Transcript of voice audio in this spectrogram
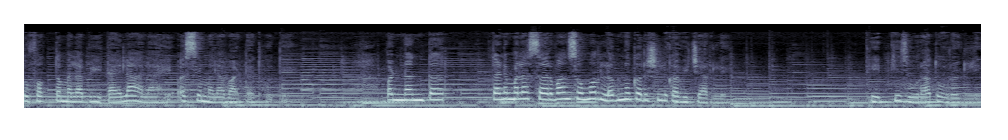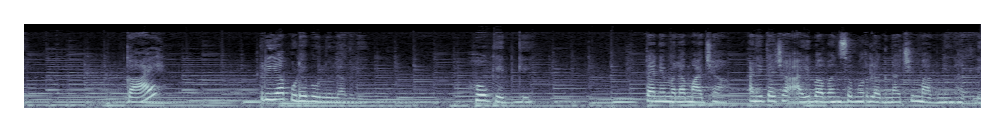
तो फक्त मला भेटायला आला आहे असे मला वाटत होते. पण नंतर त्याने मला सर्वांसमोर लग्न करशील का विचारले. केतकी जोरात ओरडली. काय? प्रिया पुढे बोलू लागली. हो केतकी त्याने मला माझ्या आणि त्याच्या आईबाबांसमोर लग्नाची मागणी घातली.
